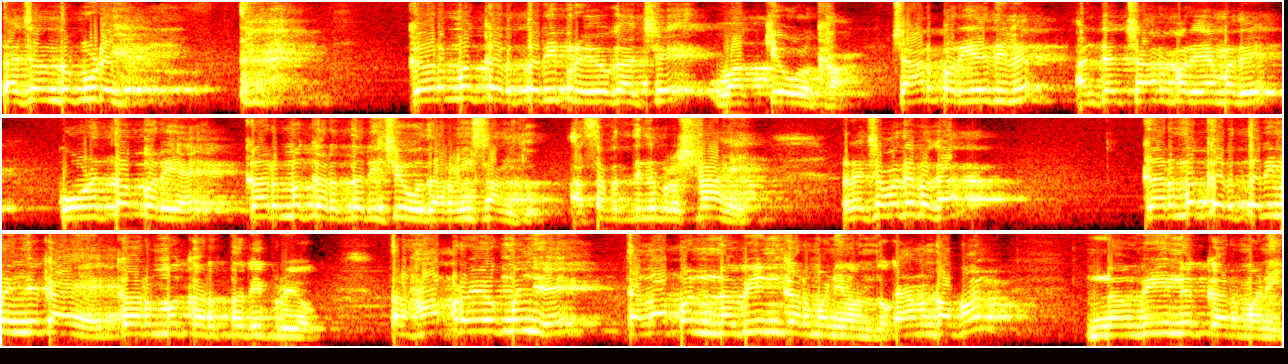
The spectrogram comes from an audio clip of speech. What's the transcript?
त्याच्यानंतर पुढे. कर्म कर्तरी प्रयोगाचे वाक्य ओळखा. चार पर्याय दिले आणि त्या चार पर्यायामध्ये कोणता पर्याय कर्म कर्तरीचे उदाहरण सांगतो? असा पद्धतीने प्रश्न आहे. तर याच्यामध्ये बघा कर्म कर्तरी म्हणजे काय आहे? कर्म कर्तरी प्रयोग. तर हा प्रयोग म्हणजे त्याला आपण नवीन कर्मणी म्हणतो. काय म्हणतो आपण? नवीन कर्मणी.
